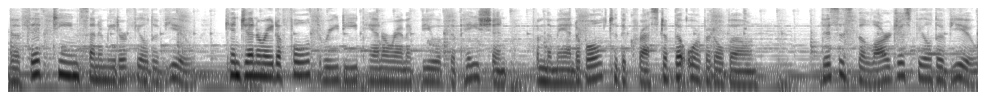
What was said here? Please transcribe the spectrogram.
The 15 centimeter field of view can generate a full 3D panoramic view of the patient from the mandible to the crest of the orbital bone. This is the largest field of view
